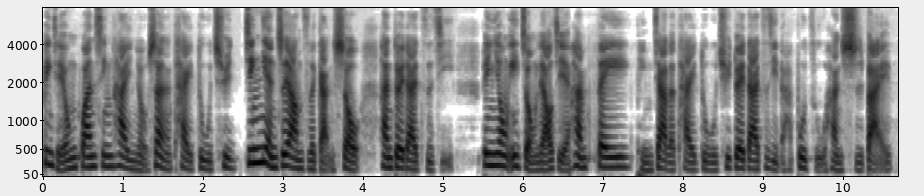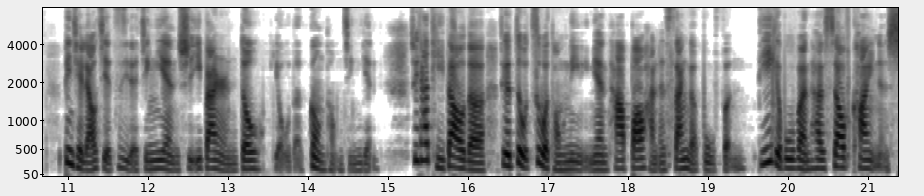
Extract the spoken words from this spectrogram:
并且用关心和友善的态度去经验这样子的感受和对待自己，并用一种了解和非评价的态度去对待自己的不足和失败。并且了解自己的经验是一般人都有的共同经验，所以他提到的这个自我自我同理里面，它包含了三个部分。第一个部分，它的 self kindness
